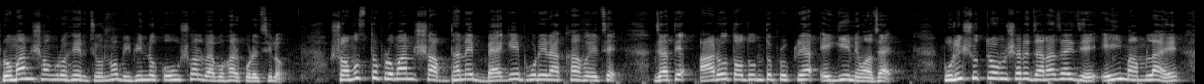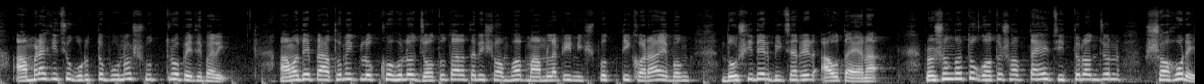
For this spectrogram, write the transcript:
প্রমাণ সংগ্রহের জন্য বিভিন্ন কৌশল ব্যবহার করেছিল। সমস্ত প্রমাণ সাবধানে ব্যাগে ভরে রাখা হয়েছে যাতে আরও তদন্ত প্রক্রিয়া এগিয়ে নেওয়া যায়। পুলিশ সূত্র অনুসারে জানা যায় যে এই মামলায় আমরা কিছু গুরুত্বপূর্ণ সূত্র পেতে পারি। আমাদের প্রাথমিক লক্ষ্য হলো যত তাড়াতাড়ি সম্ভব মামলাটি নিষ্পত্তি করা এবং দোষীদের বিচারের আওতায় আনা। প্রসঙ্গত, গত সপ্তাহে চিত্তরঞ্জন শহরে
